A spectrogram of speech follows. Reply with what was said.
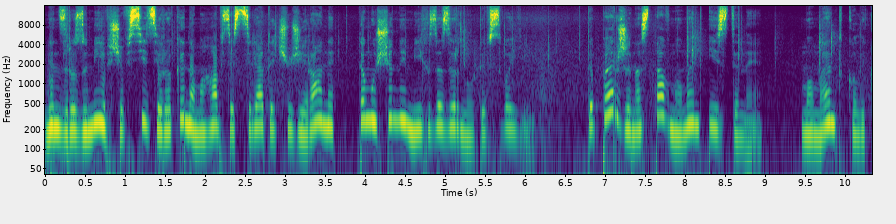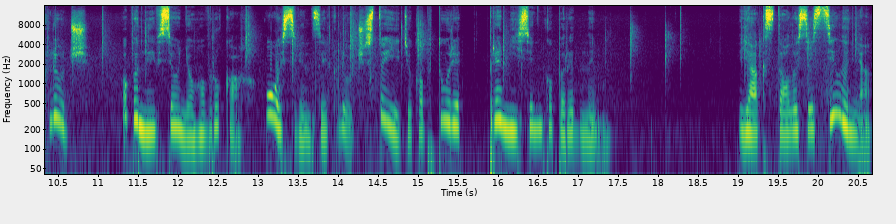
Він зрозумів, що всі ці роки намагався зціляти чужі рани, тому що не міг зазирнути в свої. Тепер же настав момент істини, момент, коли ключ опинився у нього в руках. Ось він, цей ключ, стоїть у каптурі прямісінько перед ним. Як сталося зцілення?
